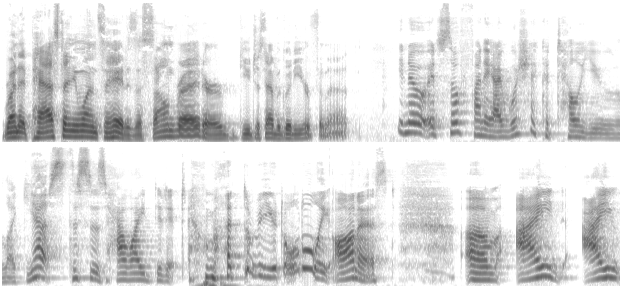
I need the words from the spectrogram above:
run it past anyone and say, "Hey, does this sound right?" Or do you just have a good ear for that? You know, it's so funny. I wish I could tell you, like, yes, this is how I did it. but to be totally honest, um, I, I,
